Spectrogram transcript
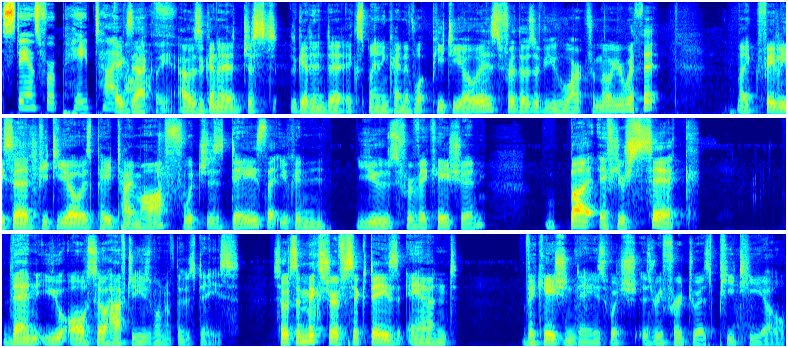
stands for paid time. off. Exactly. I was going to just get into explaining kind of what PTO is for those of you who aren't familiar with it. Like Feli said, PTO is paid time off, which is days that you can use for vacation. But if you're sick, then you also have to use one of those days. So it's a mixture of sick days and vacation days, which is referred to as PTO,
